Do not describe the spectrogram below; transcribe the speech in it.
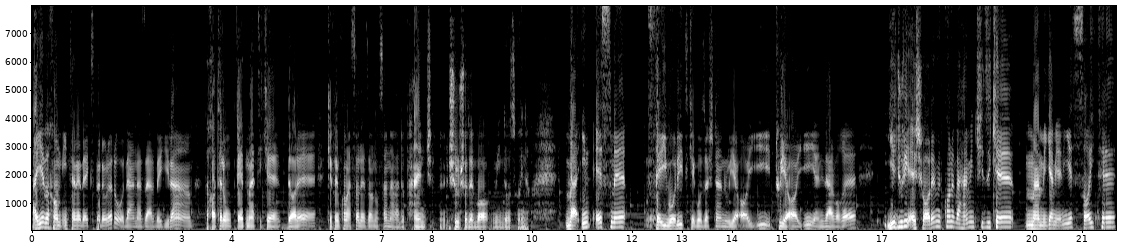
اگه بخوام اینترنت اکسپلورر رو در نظر بگیرم به خاطر اون قدمتی که داره که فکر کنم از سال 1995 شروع شده با ویندوز و اینا. و این اسم favorite که گذاشتن روی IE توی IE یعنی در واقع یه جوری اشاره می‌کنه به همین چیزی که من میگم. یعنی یه سایت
